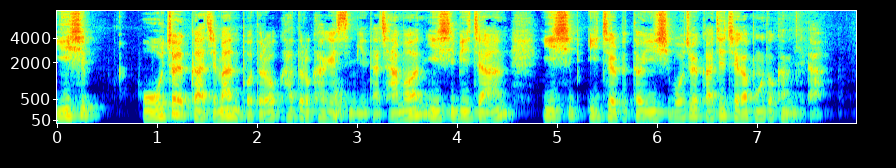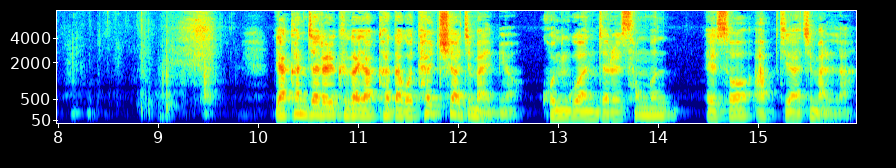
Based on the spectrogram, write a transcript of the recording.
25절까지만 보도록 하도록 하겠습니다. 잠언 22장 22절부터 25절까지 제가 봉독합니다. 약한 자를 그가 약하다고 탈취하지 말며 곤고한 자를 성문에서 압제하지 말라.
